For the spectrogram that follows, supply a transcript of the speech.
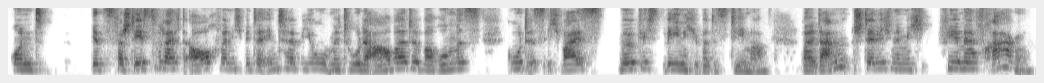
Und Jetzt verstehst du vielleicht auch, wenn ich mit der Interviewmethode arbeite, warum es gut ist, ich weiß möglichst wenig über das Thema, weil dann stelle ich nämlich viel mehr Fragen,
